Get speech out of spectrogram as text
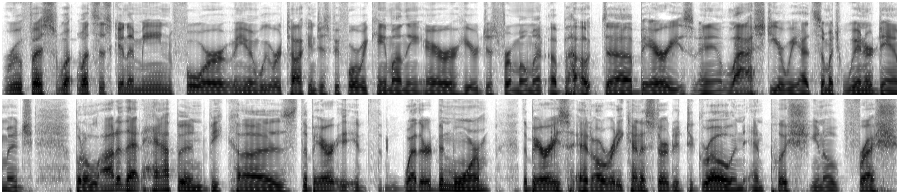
Rufus, what, what's this going to mean for you know? We were talking just before we came on the air here, just for a moment about uh, berries. You know, last year we had so much winter damage, but a lot of that happened because the bear it, the weather had been warm. The berries had already kind of started to grow and, and push you know fresh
